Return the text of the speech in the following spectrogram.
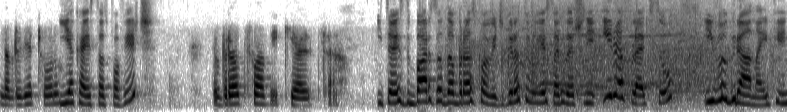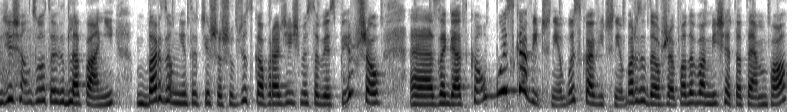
Dobry wieczór. Jaka jest odpowiedź? Wrocław i Kielce. I to jest bardzo dobra odpowiedź. Gratuluję serdecznie i refleksu, i wygranej. 50 zł dla Pani. Bardzo mnie to cieszy. Szybciutko poradziliśmy sobie z pierwszą e, zagadką. Błyskawicznie, błyskawicznie. Bardzo dobrze. Podoba mi się to tempo.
